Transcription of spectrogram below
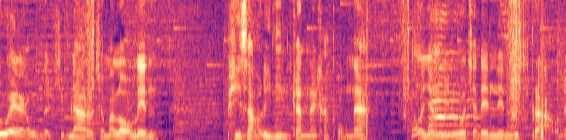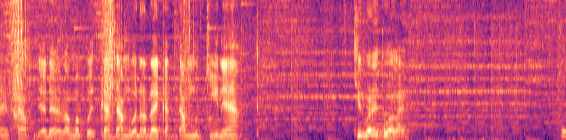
ด้วยนะครับผมเดี๋ยวคลิปหน้าเราจะมาลองเล่น พี่สาวลิลินกันนะครับผมนะ ก็ยังไม่รู้ว่าจะได้เล่นหรือเปล่านะครับ เดี๋ยวเดี๋ยวเรามาเปิดการ์ดดำก่อนเราได้การ์ดดำเมื่อกี้นะฮะคิดว่าได้ตัวอะไรไม่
